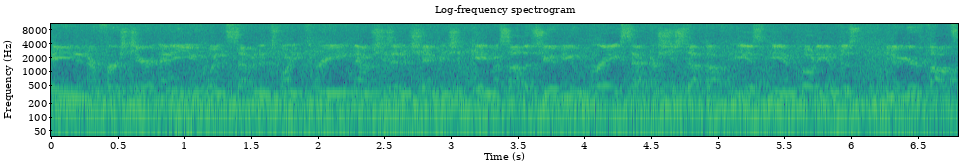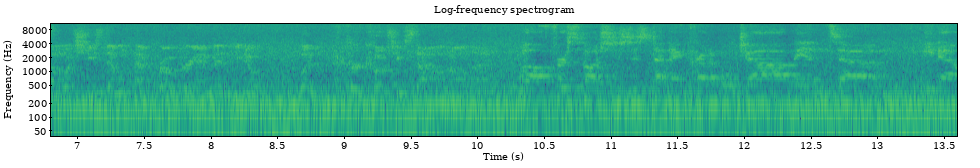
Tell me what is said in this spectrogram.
In her first year at NAU went 7 and 23. Now she's in a championship game. I saw the two of you embrace after she stepped off the ESPN podium. Just you know your thoughts on what she's done with that program and you know what her coaching style and all that. Well, first of all, she's just done an incredible job, and um, you know,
